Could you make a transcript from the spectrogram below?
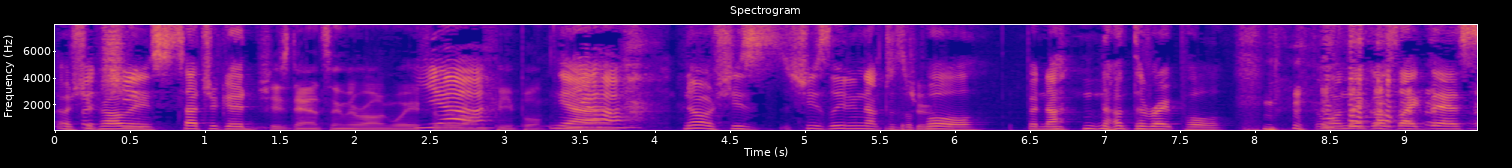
oh, she But probably she- is such a good. She's dancing the wrong way for Yeah. the wrong people. Yeah. Yeah. No, she's she's leading up to the true. pole, but not not the right pole. the one that goes like this.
